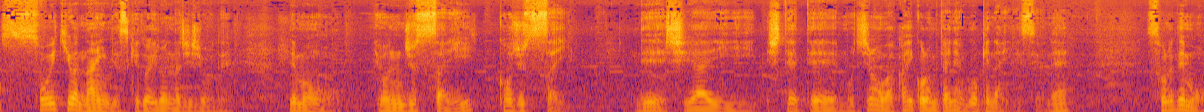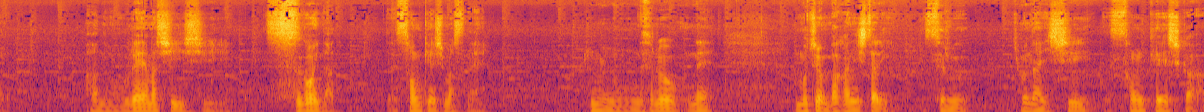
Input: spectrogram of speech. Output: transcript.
そういう気はないんですけどいろんな事情で。でも40歳50歳で試合しててもちろん若い頃みたいには動けないですよね。それでもあの羨ましいしすごいな尊敬しますね。うん。それをねもちろんバカにしたりする気もないし尊敬しか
